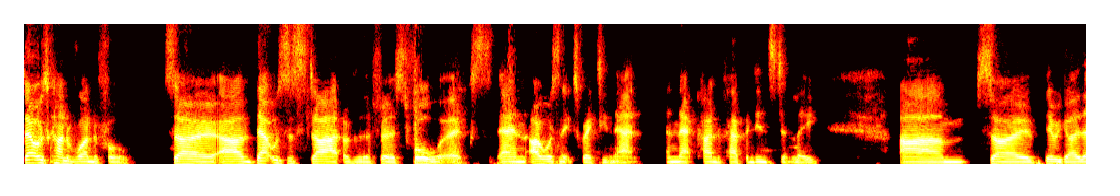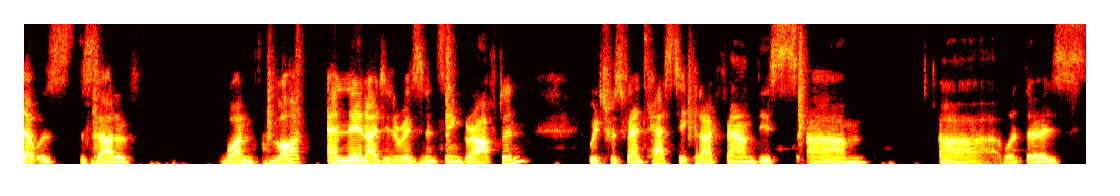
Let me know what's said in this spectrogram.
that was kind of wonderful. So um, that was the start of the first four works, and I wasn't expecting that, and that kind of happened instantly. Um, so there we go. That was the start of one lot, and then I did a residency in Grafton, which was fantastic, and I found this um, uh, what those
